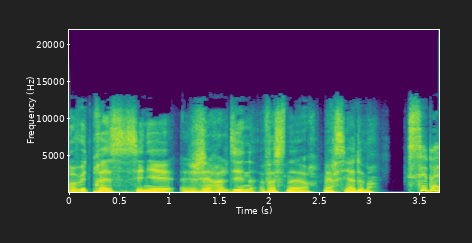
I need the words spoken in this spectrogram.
revue de presse signée Géraldine Vassner. Merci, à demain. Sébastien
